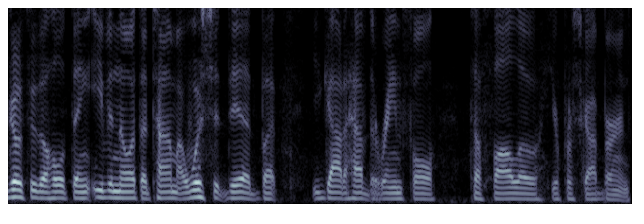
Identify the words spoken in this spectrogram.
go through the whole thing, even though at the time I wish it did, but you got to have the rainfall to follow your prescribed burns.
